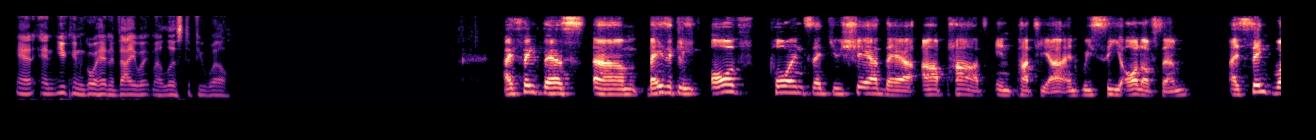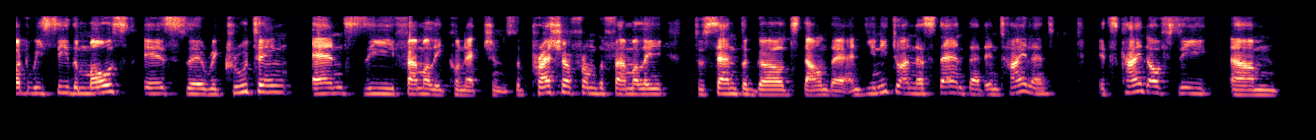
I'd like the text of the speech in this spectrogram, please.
And, and you can go ahead and evaluate my list if you will. I think there's um, basically all points that you share there are part in Pattaya, and we see all of them. I think what we see the most is the recruiting and the family connections, the pressure from the family to send the girls down there. And you need to understand that in Thailand, it's kind of the um,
